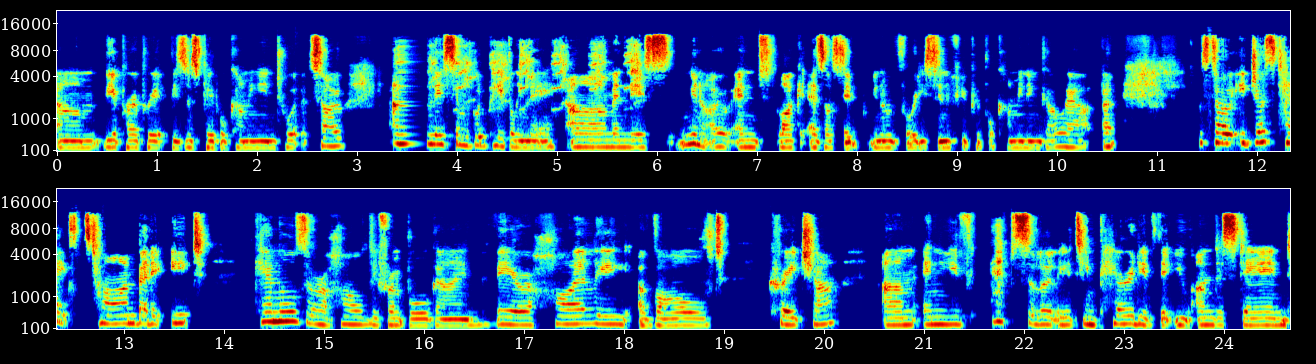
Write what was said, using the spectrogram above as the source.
um, the appropriate business people coming into it. So, um, there's some good people in there, um, and there's, you know, and like as I said, you know, we've already seen a few people come in and go out. But so it just takes time, but it, it camels are a whole different ball game. They're a highly evolved creature, um, and you've absolutely it's imperative that you understand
